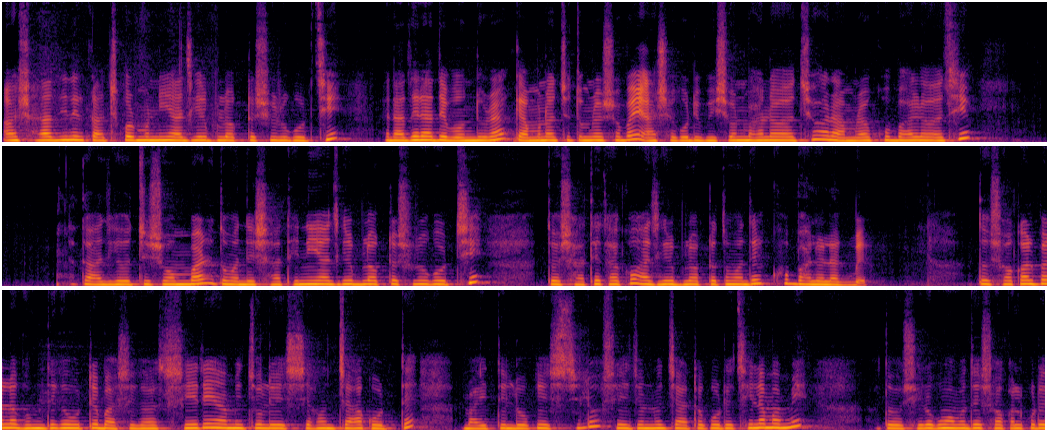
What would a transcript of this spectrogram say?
আর সারাদিনের কাজকর্ম নিয়ে আজকের ব্লগটা শুরু করছি। রাধে রাধে বন্ধুরা, কেমন আছো তোমরা সবাই? আশা করি ভীষণ ভালো আছো আর আমরাও খুব ভালো আছি। তো আজকে হচ্ছে সোমবার, তোমাদের সাথে নিয়ে আজকের ব্লগটা শুরু করছি। তো সাথে থাকো, আজকের ব্লগটা তোমাদের খুব ভালো লাগবে। তো সকালবেলা ঘুম থেকে উঠে বাসি গাছ সেরে আমি চলে এসেছি এখন চা করতে। বাড়িতে লোক এসেছিল, সেই জন্য চাটা করেছিলাম আমি। তো সেরকম আমাদের সকাল করে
